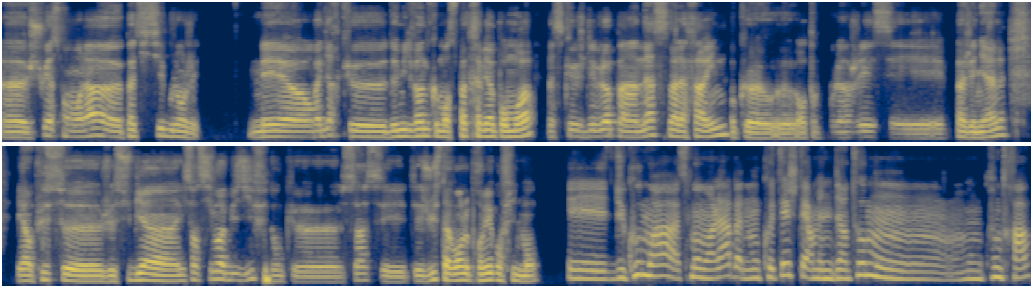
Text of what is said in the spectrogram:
je suis à ce moment-là pâtissier boulanger. Mais on va dire que 2020 ne commence pas très bien pour moi parce que je développe un asthme à la farine. Donc en tant que boulanger, c'est pas génial. Et en plus, je subis un licenciement abusif. Donc ça, c'était juste avant le premier confinement. Et du coup, moi, à ce moment-là, bah, de mon côté, je termine bientôt mon, contrat.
